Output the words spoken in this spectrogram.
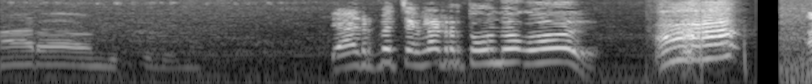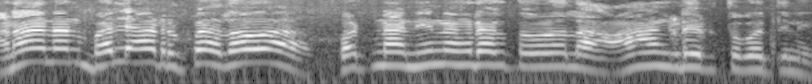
ನಾರ ಎರಡ್ ರೂಪಾಯಿ ಚಕ್ಲಾಟ್ರ ತಗೊಂಡ್ ಹೋಗೋ. ಅಣ್ಣ ನನ್ ಬಲ್ಲಿ ಎರಡು ರೂಪಾಯಿ ಅದಾವ ಬಟ್ ನಾ ನಿನ್ ಅಂಗಡಿಯಾಗ ತಗೊಳಲ್ಲ ಆ ಅಂಗಡಿಯಾಗ ತಗೋತೀನಿ.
